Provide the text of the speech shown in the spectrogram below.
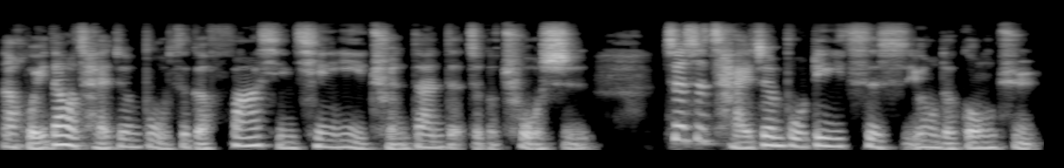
那回到财政部这个发行千亿存单的这个措施，这是财政部第一次使用的工具。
